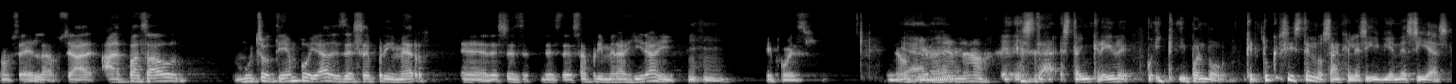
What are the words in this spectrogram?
no sé, la- o sea, ha pasado mucho tiempo ya desde ese primer, eh, desde, desde esa primera gira y, Ujú. y pues, know, Yeah, man. now. Está, está increíble. Y, y por ejemplo, que tú creciste en Los Ángeles y bien decías,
